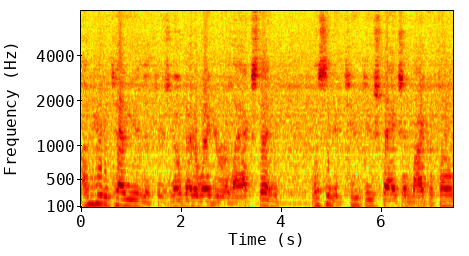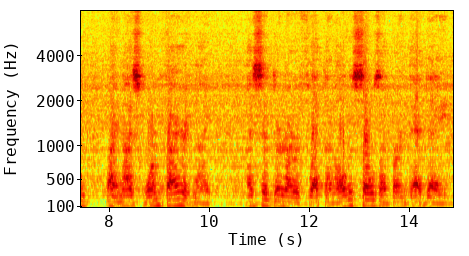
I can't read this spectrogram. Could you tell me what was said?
I'm here to tell you that there's no better way to relax than listen to two douchebags and microphone by a nice warm fire at night. I sit there and I reflect on all the souls I burned that day.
